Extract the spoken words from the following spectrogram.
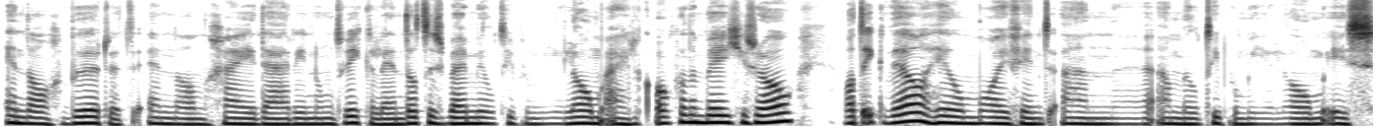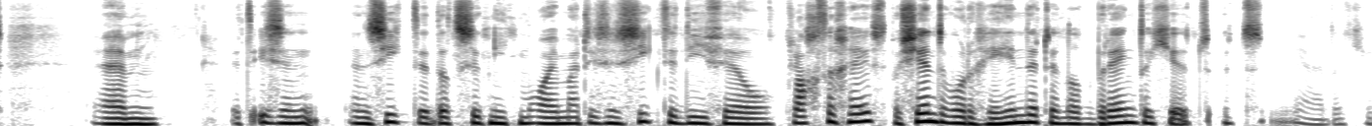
En dan gebeurt het en dan ga je daarin ontwikkelen. En dat is bij multiple myeloom eigenlijk ook wel een beetje zo. Wat ik wel heel mooi vind aan, uh, aan multiple myeloom is Um, het is een, een ziekte, dat is natuurlijk niet mooi, maar het is een ziekte die veel klachten geeft. Patiënten worden gehinderd en dat brengt dat je, het, het, ja, dat je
